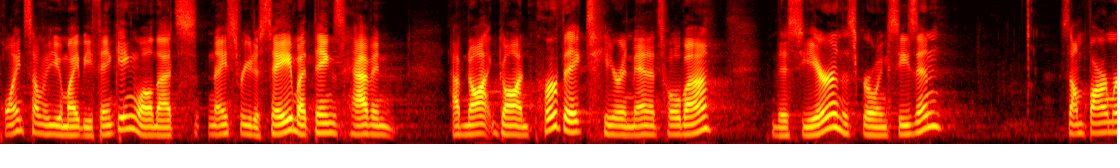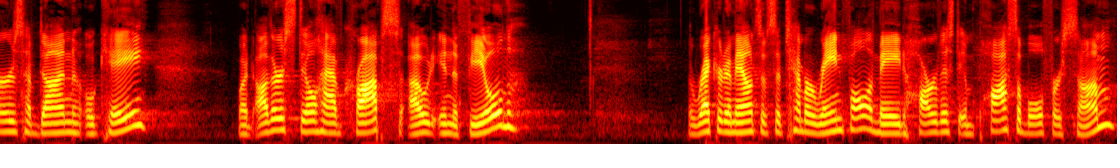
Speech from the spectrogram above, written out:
point, some of you might be thinking, well, that's nice for you to say, but things haven't, have not gone perfect here in Manitoba this year, this growing season. Some farmers have done okay, but others still have crops out in the field. The record amounts of September rainfall have made harvest impossible for some.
